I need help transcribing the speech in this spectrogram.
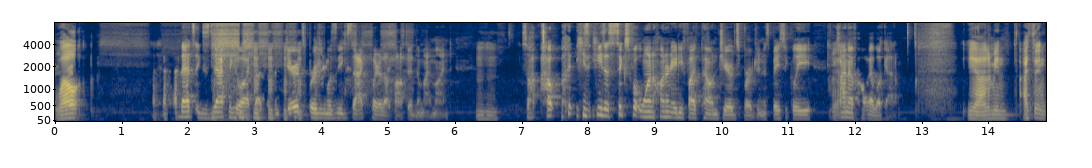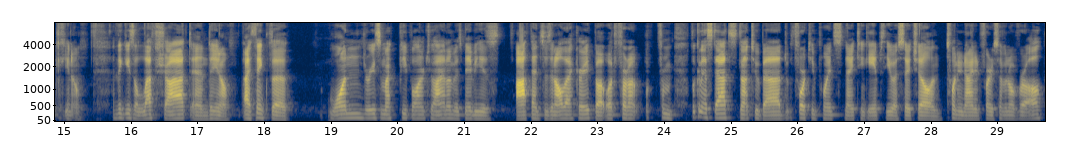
Well, that's exactly who I thought. Jared Spurgeon was the exact player that popped into my mind. Mm-hmm. So how he's he's a six foot one, 185 pound Jared Spurgeon. It's basically yeah. kind of how I look at him. Yeah, and I mean, I think you know, I think he's a left shot, and you know, I think the one reason why people aren't too high on him is maybe his offense isn't all that great. But what from from looking at stats, not too bad. 14 points, 19 games, the USHL, and 29 and 47 overall.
